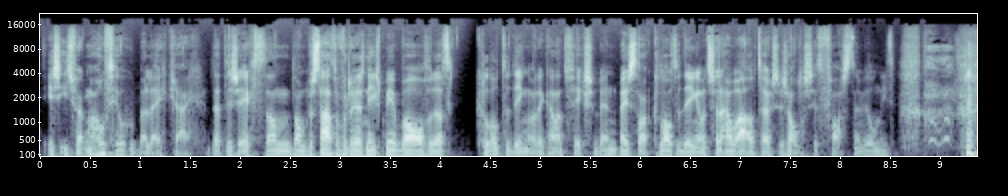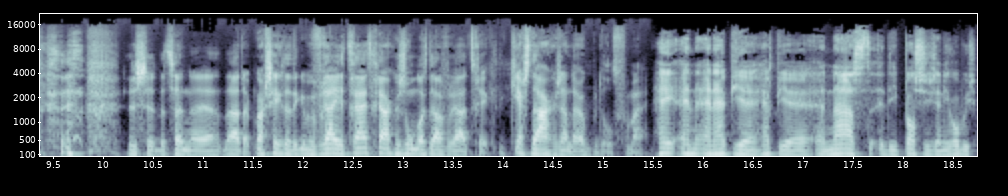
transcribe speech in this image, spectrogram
is iets waar ik mijn hoofd heel goed bij leeg krijg. Dat is echt, dan, dan bestaat er voor de rest niks meer behalve dat klote ding wat ik aan het fixen ben. Meestal klote dingen, want het zijn oude auto's, dus alles zit vast en wil niet. dus uh, dat zijn, uh, nou, ik mag zeggen dat ik in mijn vrije tijd graag een zondag daarvoor uittrek. De kerstdagen zijn daar ook bedoeld voor mij. Hey, en, en heb je, heb je uh, naast die passies en die hobby's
